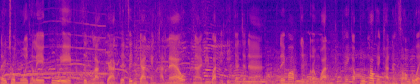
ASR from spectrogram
ได้ชมมวยทะเลคู่เอก ซึ่งหลังจากเสร็จสิ้นการแข่งขันแล้ว นายวิวัฒน์นิติการจนา ได้มอบเงินรางวัลให้กับผู้เข้าแข่งขันทั้งสองด้วย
